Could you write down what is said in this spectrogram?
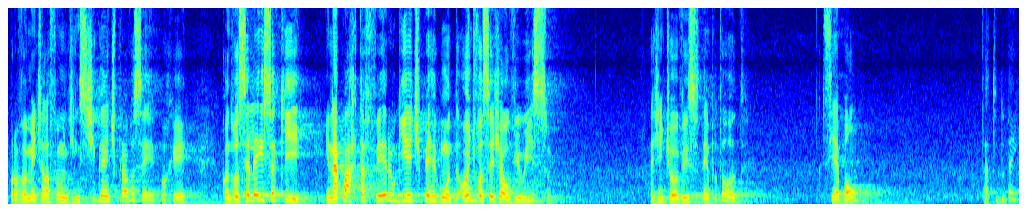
provavelmente ela foi um dia instigante para você, porque quando você lê isso aqui e na quarta-feira o guia te pergunta: onde você já ouviu isso? A gente ouve isso o tempo todo. Se é bom, tá tudo bem.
